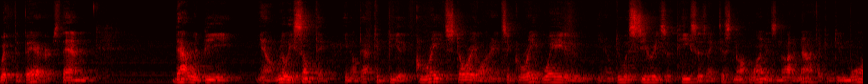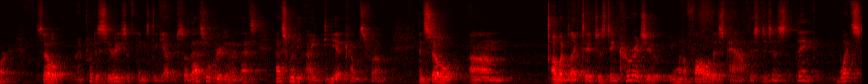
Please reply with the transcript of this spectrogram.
with the bears, then that would be, you know, really something. You know, that could be a great storyline. It's a great way to, do a series of pieces. I just not one is not enough. I can do more. So I put a series of things together. So that's what we're doing. That's that's where the idea comes from. And so um, I would like to just encourage you. You want to follow this path is to just think what's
